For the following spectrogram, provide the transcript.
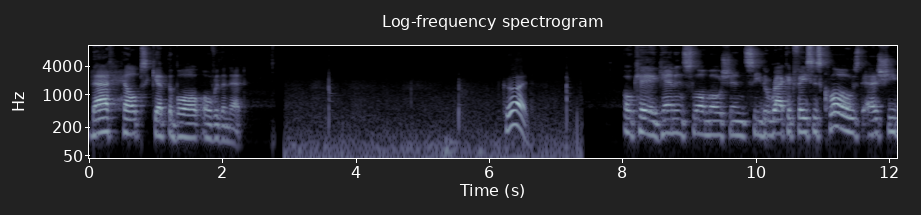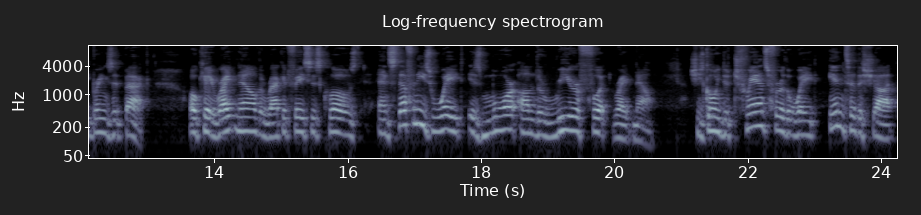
That helps get the ball over the net. Good. Okay, again in slow motion. See the racket face is closed as she brings it back. Okay, right now the racket face is closed and Stephanie's weight is more on the rear foot right now. She's going to transfer the weight into the shot.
